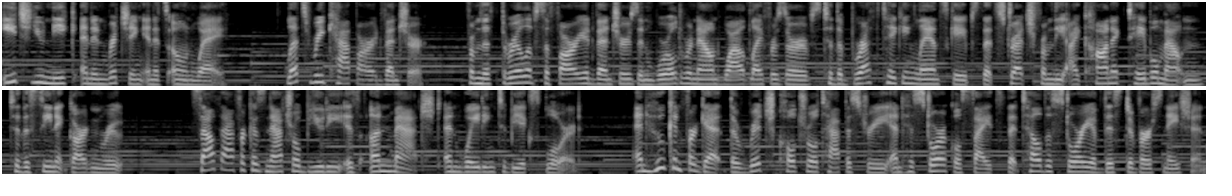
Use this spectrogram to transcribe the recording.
each unique and enriching in its own way. Let's recap our adventure. From the thrill of safari adventures in world-renowned wildlife reserves to the breathtaking landscapes that stretch from the iconic Table Mountain to the scenic garden route, South Africa's natural beauty is unmatched and waiting to be explored. And who can forget the rich cultural tapestry and historical sites that tell the story of this diverse nation?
